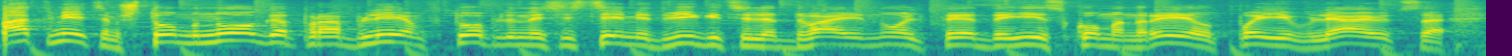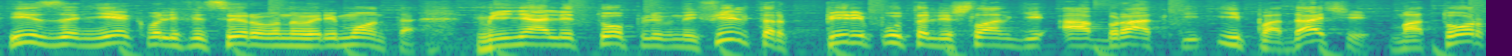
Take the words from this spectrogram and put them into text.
Отметим, что много проблем в топливной системе двигателя 2.0 TDI с Common Rail появляются из-за неквалифицированного ремонта. Меняли топливный фильтр, перепутали шланги обратки и подачи, мотор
